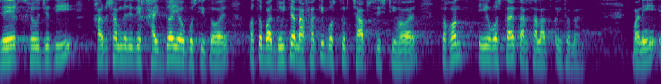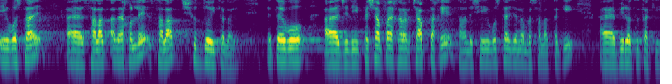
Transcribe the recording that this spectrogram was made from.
যে কেউ যদি কারোর সামনে যদি খাদ্য আইয়া উপস্থিত হয় অথবা দুইটা নাফাকি বস্তুর চাপ সৃষ্টি হয়, তখন এই অবস্থায় তার সালাত হইত নাই। মানে এই অবস্থায় সালাত আদায় করলে সালাদ শুদ্ধ হইতে নয় এতএব যদি পেশাব পায়খানার চাপ থাকে, তাহলে সেই অবস্থায় যেন আমরা সালাদ থাকি বিরত থাকি।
